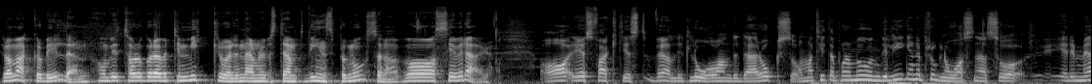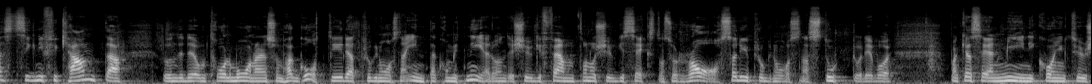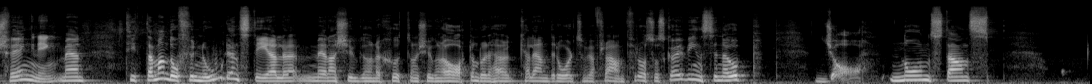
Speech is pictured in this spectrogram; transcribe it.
Det var makrobilden. Om vi tar och går över till mikro eller närmare bestämt vinstprognoserna. Vad ser vi där? Ja, det är faktiskt väldigt lovande där också. Om man tittar på de underliggande prognoserna så är det mest signifikanta under de 12 månader som har gått, det är att prognoserna inte har kommit ner. Under 2015 och 2016 så rasade ju prognoserna stort och det var, man kan säga en minikonjunktursvängning. Men Tittar man då för Nordens del mellan 2017 och 2018, då det här kalenderåret som vi har framför oss, så ska ju vinsterna upp, ja, någonstans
